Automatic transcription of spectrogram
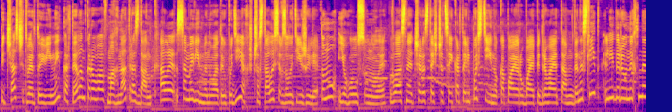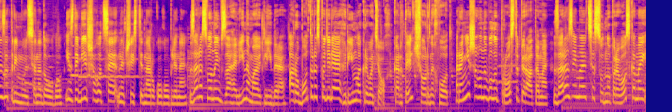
Під час четвертої війни картелем керував магнат Разданк, але саме він винуватий у подіях, що сталися в золотій жилі, тому його усунули. Власне, через те, що цей картель постійно копає, рубає, підриває там, де не слід, лідери у них не затримуються надовго, і здебільшого це нечисті на руку гобліни. Зараз вони взагалі не мають лідера, а роботу розподіляє Грімла Кривотьох, картель чорних вод. Раніше вони були просто піратами. Зараз займаються судноперевозками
